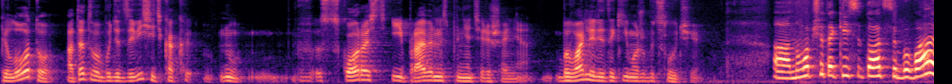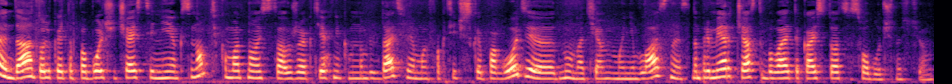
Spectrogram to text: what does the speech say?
пилоту, от этого будет зависеть как ну, скорость и правильность принятия решения. Бывали ли такие, может быть, случаи? А, ну, вообще такие ситуации бывают, да, только это по большей части не к синоптикам относится, а уже к техникам-наблюдателям и фактической погоде, ну, над чем мы не властны. Например, часто бывает такая ситуация с облачностью.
